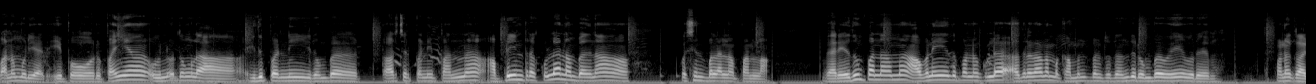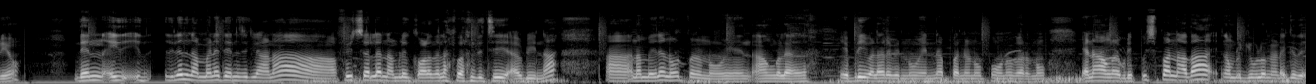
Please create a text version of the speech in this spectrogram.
பண்ண முடியாது. இப்போது ஒரு பையன் இன்னொருத்தவங்கள இது பண்ணி ரொம்ப டார்ச்சர் பண்ணி பண்ண அப்படின்றக்குள்ளே நம்ம எதுனா கொஷின் பண்ணலாம் பண்ணலாம். வேறு எதுவும் பண்ணாமல் அவனே இது பண்ணக்குள்ளே அதிலலாம் நம்ம கமெண்ட் பண்ணுறது வந்து ரொம்பவே ஒரு பண காரியம் தென் இது இது இதுலேருந்து நம்ம என்ன தெரிஞ்சுக்கலாம்னா ஃப்யூச்சரில் நம்மளுக்கு குழந்தைலாம் பிறந்துச்சு அப்படின்னா நம்ம இதெல்லாம் நோட் பண்ணணும். அவங்கள எப்படி வளர வேணும் என்ன பண்ணணும் போகணும் வரணும். ஏன்னா அவங்கள அப்படி புஷ் பண்ணால் தான் நம்மளுக்கு இவ்வளோ நடக்குது.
